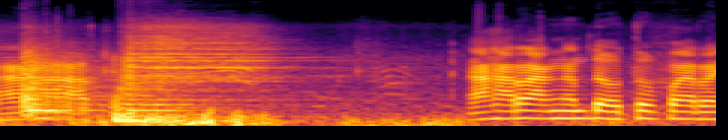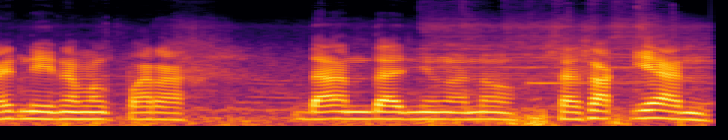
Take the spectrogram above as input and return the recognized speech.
Ah, okay. Kaharangan daw to para hindi na magpara dandan yung ano, sasakyan.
